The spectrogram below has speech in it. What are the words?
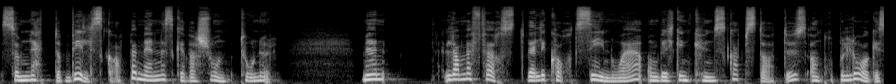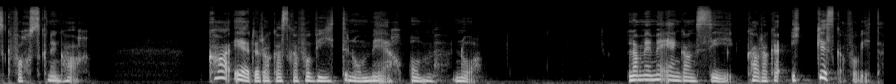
som nettopp vil skape mennesket versjon 2.0. Men la meg først veldig kort si noe om hvilken kunnskapsstatus antropologisk forskning har. Hva er det dere skal få vite noe mer om nå? La meg med en gang si hva dere ikke skal få vite.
